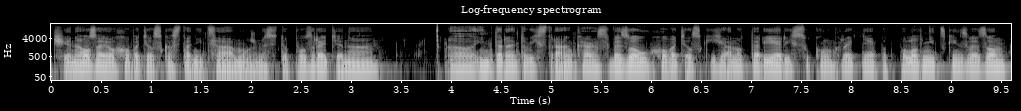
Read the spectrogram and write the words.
či je naozaj chovateľská stanica, môžeme si to pozrieť na e, internetových stránkach zväzov chovateľských. Áno, teriéry sú konkrétne pod polovníckým zväzom.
